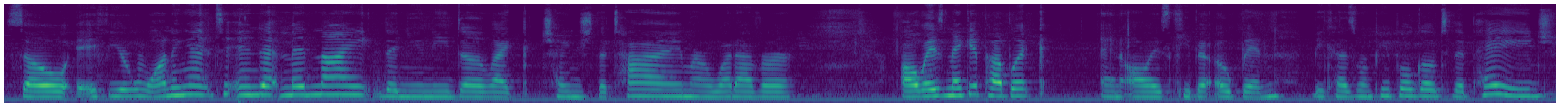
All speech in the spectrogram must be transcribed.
So if you're wanting it to end at midnight, then you need to like change the time or whatever. Always make it public and always keep it open because when people go to the page,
